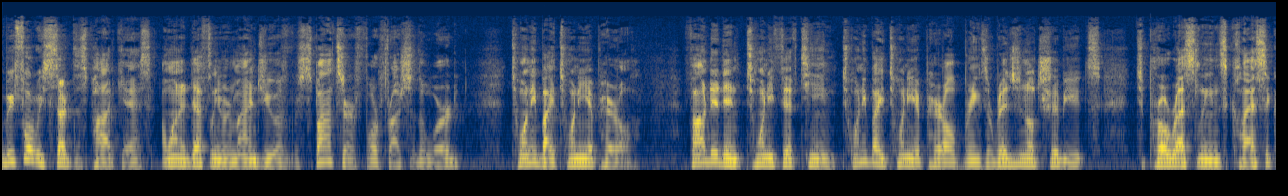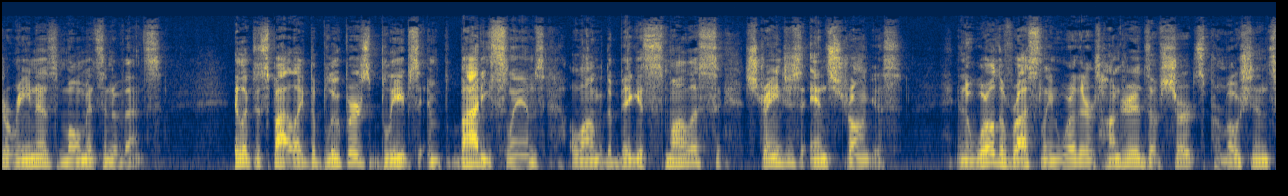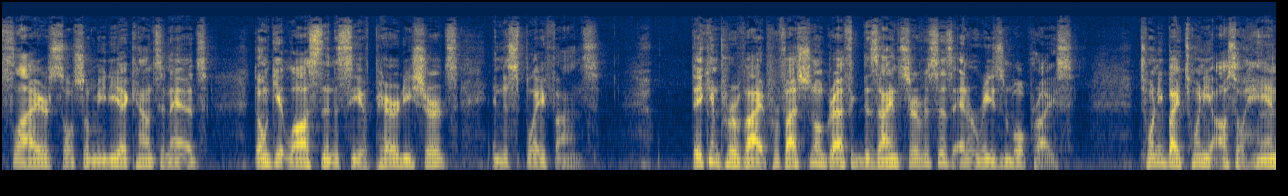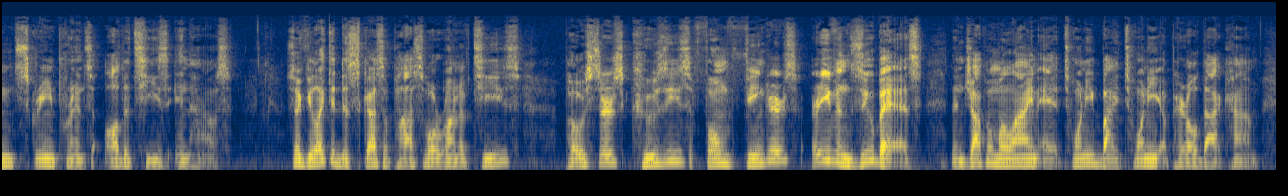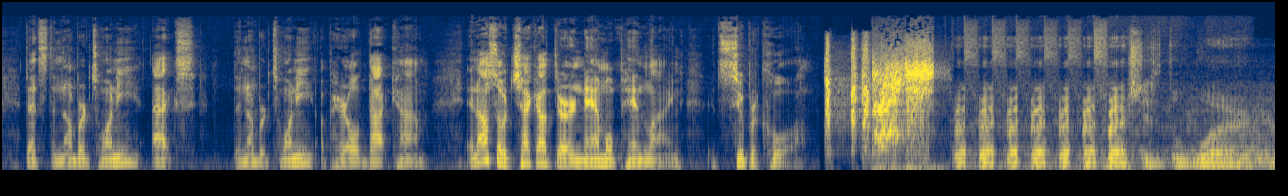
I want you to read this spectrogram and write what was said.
Before we start this podcast, I want to definitely remind you of a sponsor for Fresh is the Word 20 by 20 Apparel. Founded in 2015, 20 by 20 Apparel brings original tributes to pro wrestling's classic arenas, moments, and events. They look to spotlight the bloopers, bleeps, and body slams, along with the biggest, smallest, strangest, and strongest. In the world of wrestling, where there's hundreds of shirts, promotions, flyers, social media accounts, and ads, don't get lost in the sea of parody shirts and display fonts. They can provide professional graphic design services at a reasonable price. 20 by 20 also hand screen prints all the tees in house. So if you'd like to discuss a possible run of tees, posters, koozies, foam fingers, or even Zubaz, then drop them a line at 20by20apparel.com. That's the number 20x, the number 20apparel.com. And also check out their enamel pin line. It's super cool. Fresh is the word.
